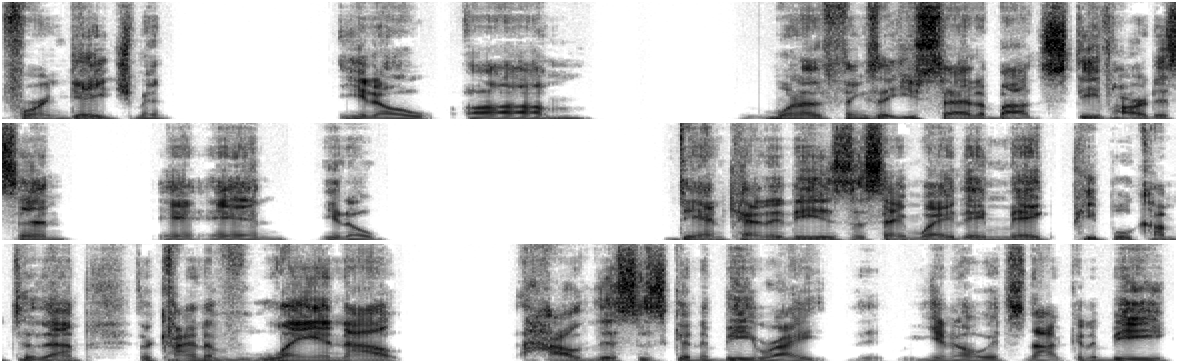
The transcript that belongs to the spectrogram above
for engagement? You know, um, one of the things that you said about Steve Hardison and, and, you know, Dan Kennedy is the same way. They make people come to them. They're kind of laying out how this is going to be, right? You know, it's not going to be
